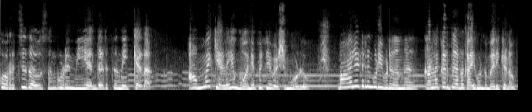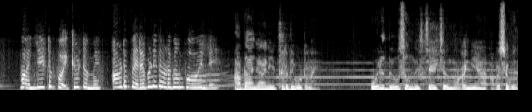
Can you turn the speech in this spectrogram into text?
കുറച്ചു ദിവസം കൂടി നീ എന്റെ അടുത്ത് നിക്കട. അമ്മയ്ക്ക് ഇളയ മോനെ പറ്റിയ വിഷമമുള്ളൂ. ബാലേട്ടനും കൂടി ഇവിടെ നിന്ന് കള്ളക്കടത്തുകാരുടെ കൈകൊണ്ട് മരിക്കണോ? വല്യേട്ട് പൊയ്ക്കോട്ടമ്മേ അവിടെ പെരപണി തുടങ്ങാൻ പോവില്ലേ? അതാ ഞാൻ ഈ ധൃതി കൂട്ടണേ. ഒരു ദിവസം നിശ്ചയിച്ചത് മുടങ്ങിയ അവശകുന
